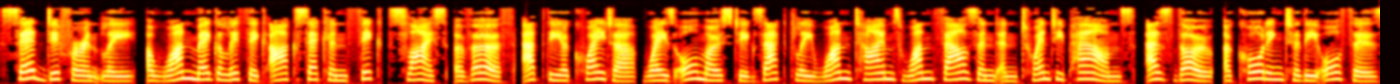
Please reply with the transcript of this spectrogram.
Said differently, a 1 megalithic arcsecond thick slice of Earth at the equator weighs almost exactly 1 times 1020 pounds, as though, according to the authors,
